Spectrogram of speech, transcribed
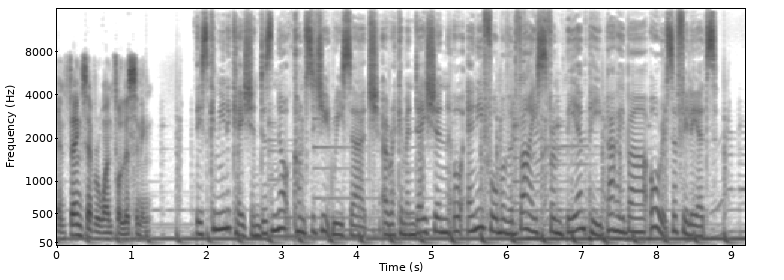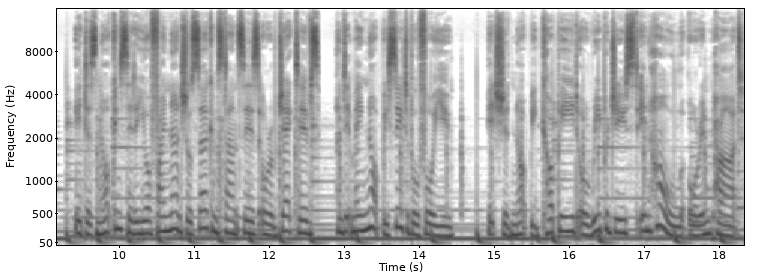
and thanks everyone for listening. This communication does not constitute research, a recommendation, or any form of advice from BNP Paribas or its affiliates. It does not consider your financial circumstances or objectives, and it may not be suitable for you. It should not be copied or reproduced in whole or in part.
